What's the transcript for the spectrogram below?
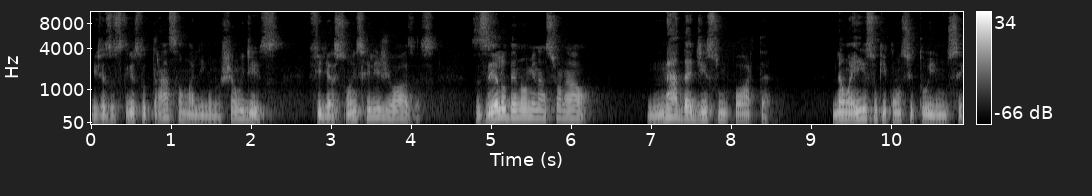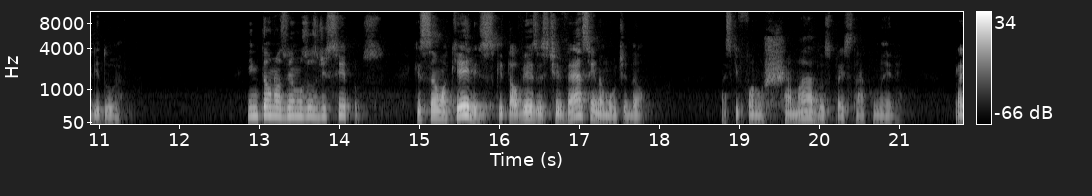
E Jesus Cristo traça uma linha no chão e diz: filiações religiosas, zelo denominacional, nada disso importa. Não é isso que constitui um seguidor. Então nós vemos os discípulos, que são aqueles que talvez estivessem na multidão mas que foram chamados para estar com Ele, para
